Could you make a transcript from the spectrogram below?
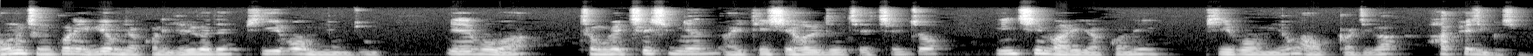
동증권의 위험 약관에 열거된 피보험 위험 중 일부와 1970년 ITC Hulls 제7조 Inchmaree 약관의 피보험 위험 9가지가 합해진 것입니다.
